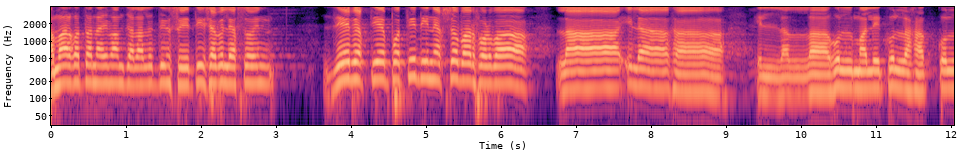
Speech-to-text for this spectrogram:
আমার কথা না ইমাম জালালুদ্দিন সুইতি হিসাবে লেখছেন, যে ব্যক্তিয়ে প্রতিদিন একশো বার পড়বা, লা ইল্লাল্লাহুল মালিকুল হাক্কুল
